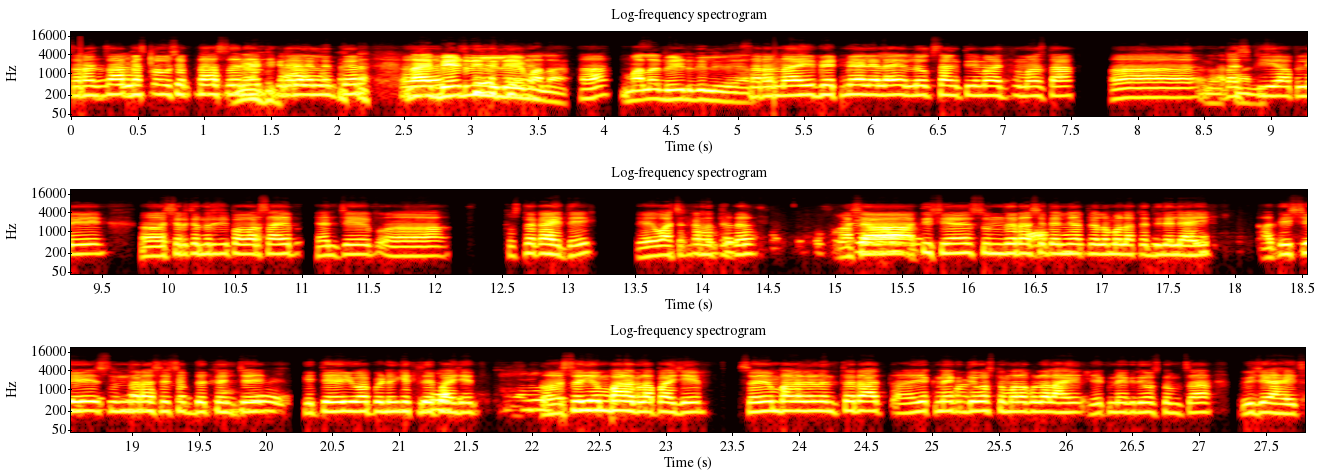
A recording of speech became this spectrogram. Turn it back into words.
सरांचा अभ्यास पाहू शकता. सर या ठिकाणी आल्यानंतर नाही भेट दिलेली आहे मला. हा? मला भेट दिलेली आहे सरांनाही भेट मिळालेला आहे. लोक सांगते माझा राजकीय आपले शरदचंद्रजी पवार साहेब यांचे पुस्तक आहे ते. ते वाचन करतात तिथं. अशा अतिशय सुंदर असे त्यांनी आपल्याला मुलाखत दिलेली आहे. अतिशय सुंदर असे शब्द त्यांचे की ते युवा पिढीने घेतले पाहिजेत. संयम बाळगला पाहिजे. संयम बाळगल्यानंतर एक ना एक दिवस तुम्हाला बोलायला आहे. एक ना एक दिवस तुमचा विजय आहेच.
